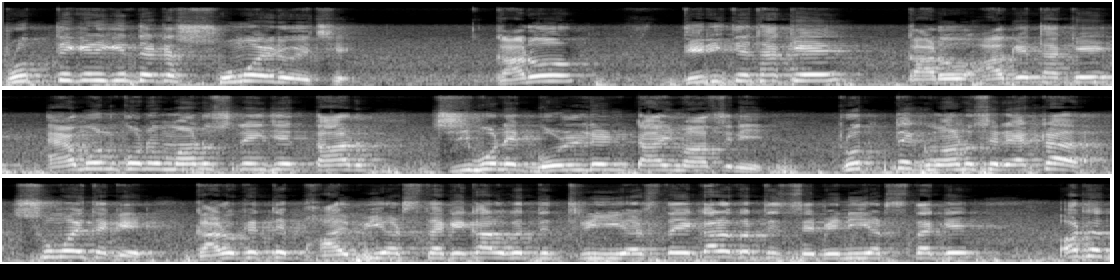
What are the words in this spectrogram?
প্রত্যেকেরই কিন্তু একটা সময় রয়েছে। কারও দেরিতে থাকে, কারও আগে থাকে। এমন কোনো মানুষ নেই যে তার জীবনে গোল্ডেন টাইম আসেনি। প্রত্যেক মানুষের একটা সময় থাকে। কারও ক্ষেত্রে ফাইভ ইয়ার্স থাকে, কারও ক্ষেত্রে থ্রি ইয়ার্স থাকে, কারও ক্ষেত্রে সেভেন ইয়ার্স থাকে। অর্থাৎ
